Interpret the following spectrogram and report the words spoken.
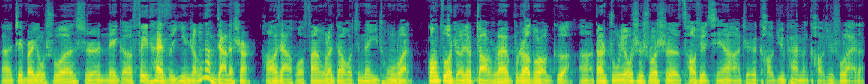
呃这边又说是那个废太子胤禛他们家的事儿，好家伙，翻过来调过去那一通乱。光作者就找出来不知道多少个啊！当然主流是说是曹雪芹啊，这是考据派们考据出来的。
